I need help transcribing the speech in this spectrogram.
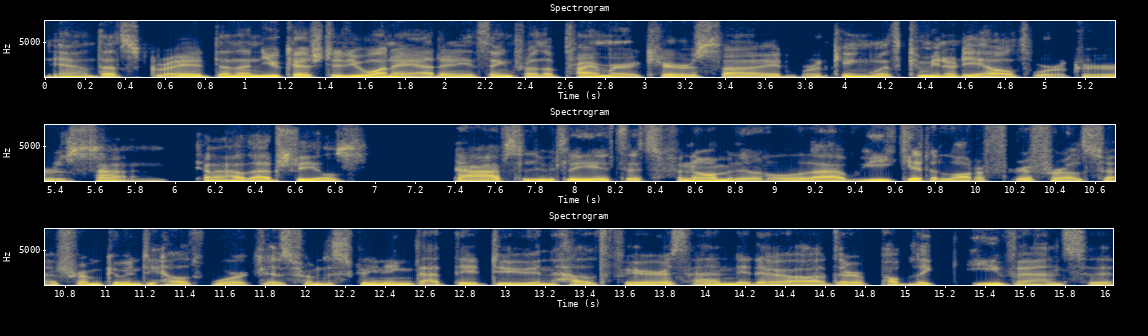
Yeah, that's great. And then Yukesh, did you want to add anything from the primary care side, working with community health workers uh, and kind of how that feels? Absolutely. It's it's phenomenal. Uh, we get a lot of referrals uh, from community health workers from the screening that they do in health fairs and you know, other public events. Uh,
